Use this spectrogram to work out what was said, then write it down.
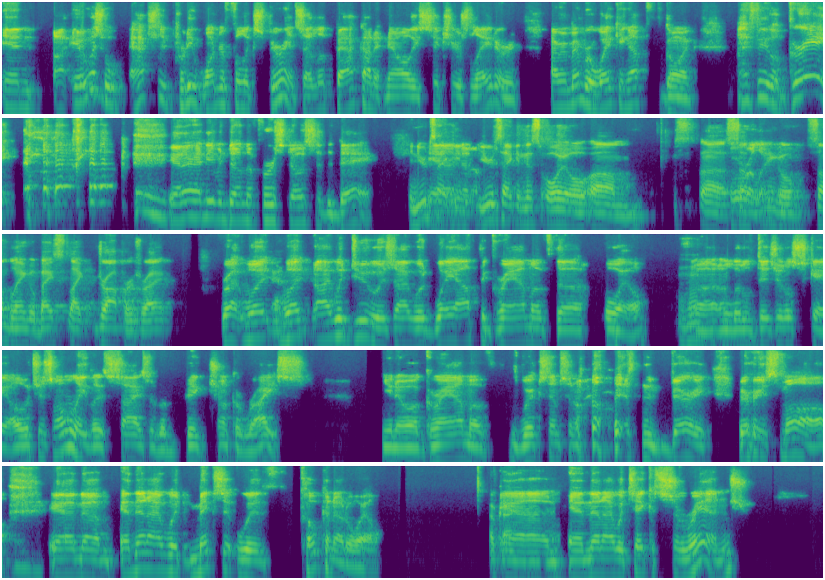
and uh, it was actually a pretty wonderful experience. I look back on it now, all these six years later, and I remember waking up going, "I feel great," and I hadn't even done the first dose of the day. And you're taking no. you're taking this oil um uh sublingual sublingual based like droppers, right? Right. What Yeah. what I would do is I would weigh out the gram of the oil Mhm. uh, on a little digital scale, which is only the size of a big chunk of rice. You know, a gram of Wick Simpson oil is very, very small, and um, and then I would mix it with coconut oil, Okay. and and then I would take a syringe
